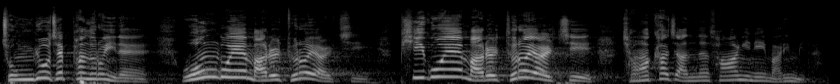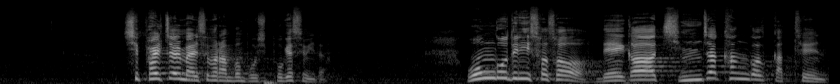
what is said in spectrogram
종교 재판으로 인해 원고의 말을 들어야 할지 피고의 말을 들어야 할지 정확하지 않는 상황이니 말입니다. 18절 말씀을 한번 보겠습니다. 원고들이 서서 내가 짐작한 것 같은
